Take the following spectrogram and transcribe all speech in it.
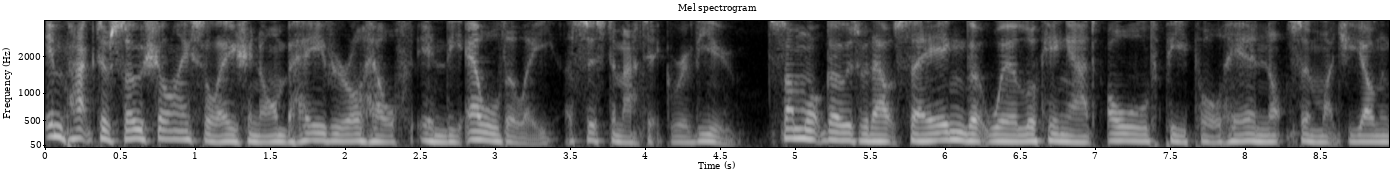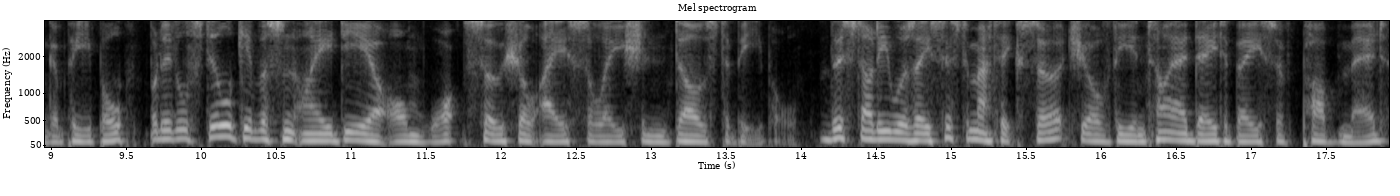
Impact of social isolation on behavioural health in the elderly, a systematic review. Somewhat goes without saying that we're looking at old people here, not so much younger people, but it'll still give us an idea on what social isolation does to people. This study was a systematic search of the entire database of PubMed,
